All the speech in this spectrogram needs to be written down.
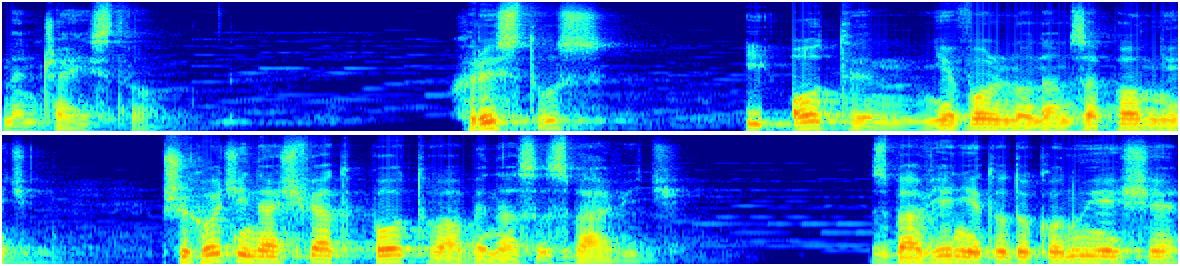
męczeństwo. Chrystus, i o tym nie wolno nam zapomnieć, przychodzi na świat po to, aby nas zbawić. Zbawienie to dokonuje się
